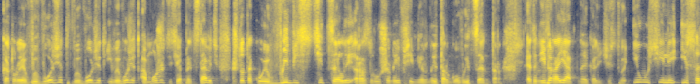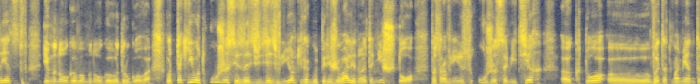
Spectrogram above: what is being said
которая вывозит, вывозит и вывозит. А можете себе представить, что такое вывести целый разрушенный Всемирный торговый центр? Это невероятное количество и усилий, и средств, и многого-многого другого. Вот такие вот ужасы здесь в Нью-Йорке как бы переживали, но это ничто по сравнению с ужасами тех, э, кто э, в этот момент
